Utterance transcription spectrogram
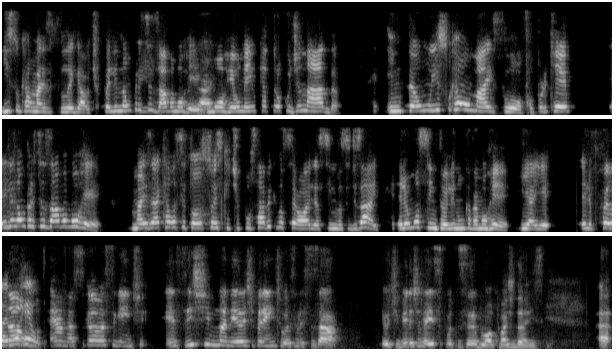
Isso que é o mais legal. Tipo, ele não precisava morrer. Ele morreu meio que a troco de nada. Então, isso que é o mais louco, porque ele não precisava morrer. Mas é aquelas situações que, tipo, sabe que você olha assim, você diz, ai, ele é um mocinho, então ele nunca vai morrer. E aí ele foi lá e Não, morreu. É, mas o que é o seguinte: existe maneiras diferentes de você precisar. Eu devia deixar isso pro terceiro bloco, mas dane-se. Ah,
